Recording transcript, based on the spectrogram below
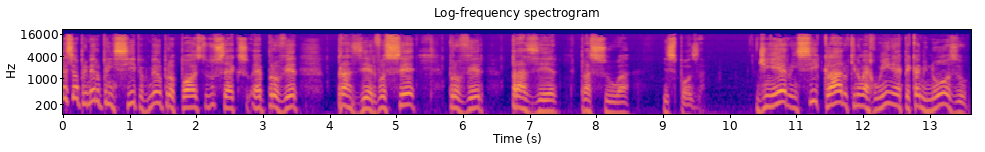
Esse é o primeiro princípio, o primeiro propósito do sexo, é prover prazer. Você prover prazer para sua esposa. Dinheiro em si, claro que não é ruim, é pecaminoso.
